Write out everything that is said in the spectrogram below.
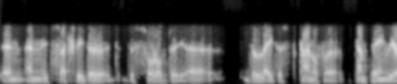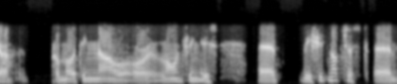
and and it's actually the the sort of the uh, the latest kind of uh, campaign we are promoting now or, or launching is uh, we should not just um,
